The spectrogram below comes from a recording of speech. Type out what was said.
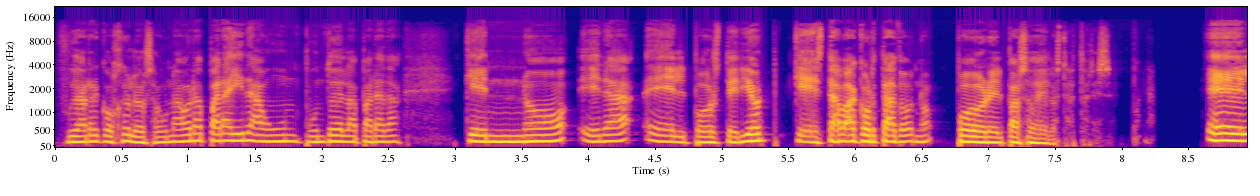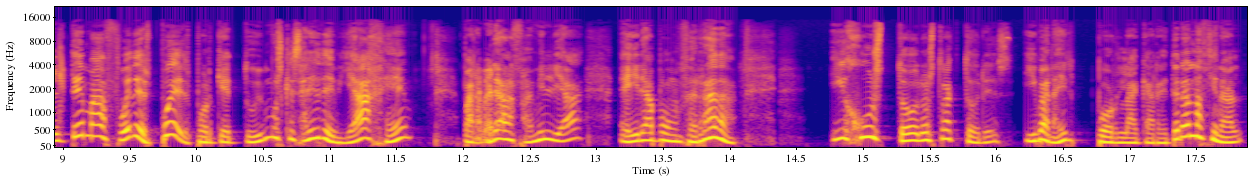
fui a recogerlos a una hora para ir a un punto de la parada que no era el posterior, que estaba cortado por el paso de los tractores. El tema fue después, porque tuvimos que salir de viaje para ver a la familia e ir a Ponferrada. Y justo los tractores iban a ir por la carretera nacional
